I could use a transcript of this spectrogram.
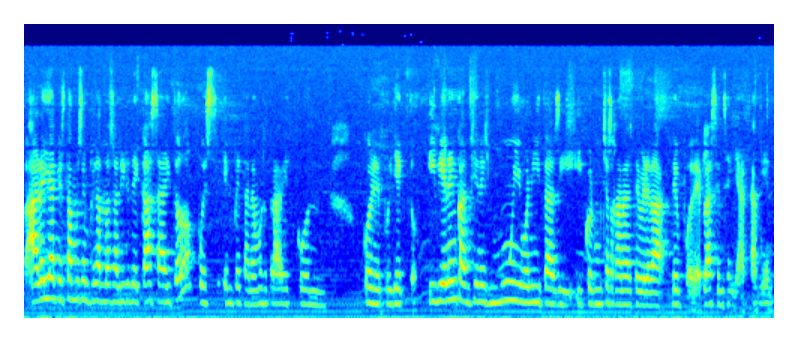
ahora ya que estamos empezando a salir de casa y todo, pues empezaremos otra vez con, con el proyecto. Y vienen canciones muy bonitas y, con muchas ganas de verdad de poderlas enseñar también.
